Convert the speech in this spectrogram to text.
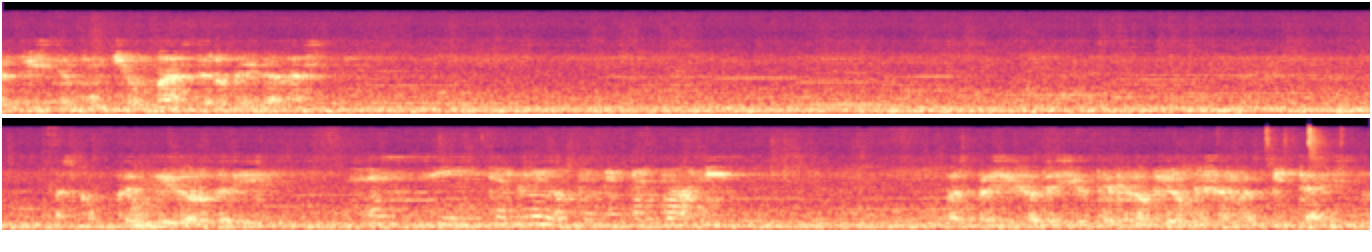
Perdiste mucho más de lo que ganaste. ¿Has comprendido lo que dije? Sí, te ruego que me perdones. No es preciso decirte que no quiero que se repita esto.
